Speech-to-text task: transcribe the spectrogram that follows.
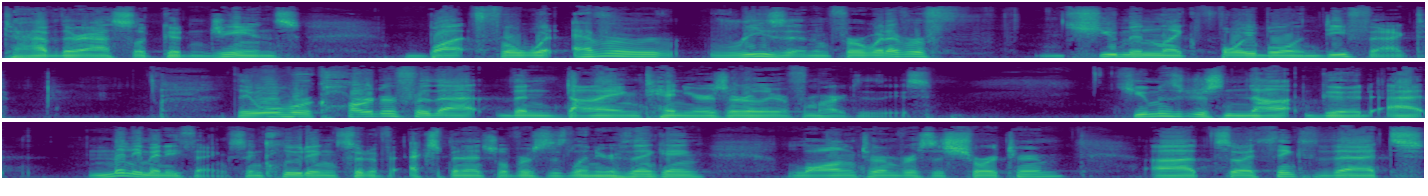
to have their ass look good in jeans, but for whatever reason, for whatever f- human like foible and defect, they will work harder for that than dying ten years earlier from heart disease humans are just not good at many, many things, including sort of exponential versus linear thinking, long term versus short term. Uh, so I think that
